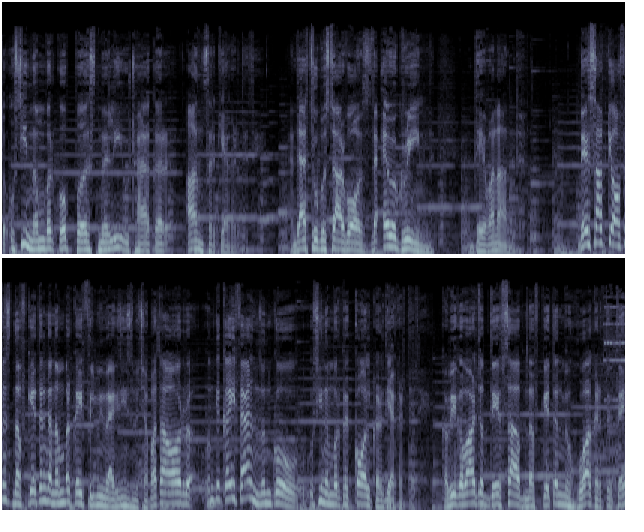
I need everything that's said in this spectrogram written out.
तो उसी नंबर को पर्सनली उठाकर आंसर किया करते थे। एंड दैट सुपरस्टार वाज द एवरग्रीन देवानंद देव साहब के ऑफ़िस नवकेतन का नंबर कई फिल्मी मैगजीन्स में छपा था और उनके कई फैंस उनको उसी नंबर पे कॉल कर दिया करते थे। कभी कभार जब देव साहब नवकेतन में हुआ करते थे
